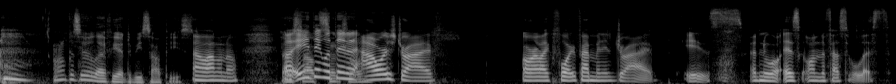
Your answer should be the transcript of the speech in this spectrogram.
I don't consider Lafayette to be Southeast. Oh, I don't know. Uh, anything within an hour's drive or like 45 minute drive is a new is on the festival list.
